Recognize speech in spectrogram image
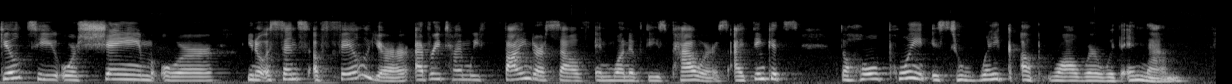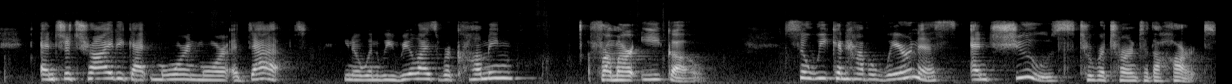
guilty or shame or you know a sense of failure every time we find ourselves in one of these powers. I think it's the whole point is to wake up while we're within them and to try to get more and more adept. You know, when we realize we're coming from our ego, so we can have awareness and choose to return to the heart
